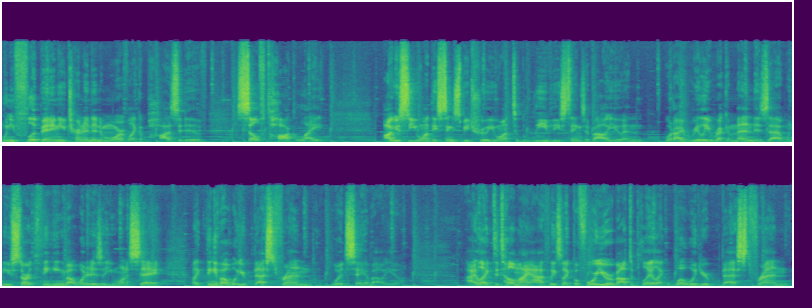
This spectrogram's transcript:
When you flip it and you turn it into more of like a positive self-talk light, obviously you want these things to be true, you want to believe these things about you. And what I really recommend is that when you start thinking about what it is that you want to say, like think about what your best friend would say about you. I like to tell my athletes, like before you were about to play, like what would your best friend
